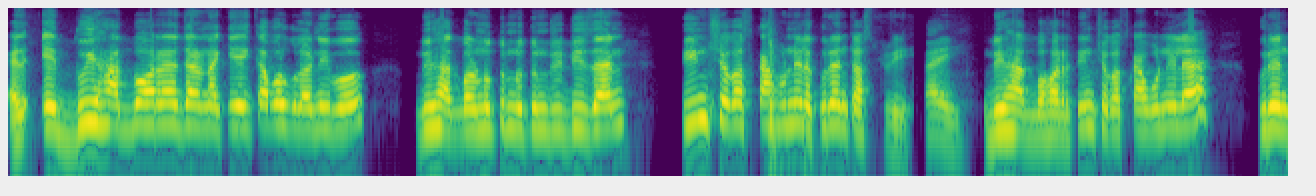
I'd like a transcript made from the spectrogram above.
এই- দুই হাত বহরে যারা নাকি এই কাপড়গুলা নিব দুই হাত বহর নতুন নতুন ডিজাইন তিনশো গজ কাপড় নিলে কুরিয়ান চার্জ ফ্রি তাই? দুই হাত বহরে তিনশো গজ কাপড় নিলে কুরিয়ান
